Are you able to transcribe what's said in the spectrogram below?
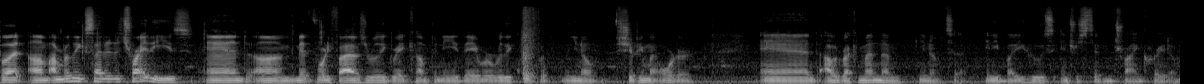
But um, I'm really excited to try these. And um, MIT 45 is a really great company. They were really quick with, you know, shipping my order. And I would recommend them, you know, to anybody who's interested in trying Kratom.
